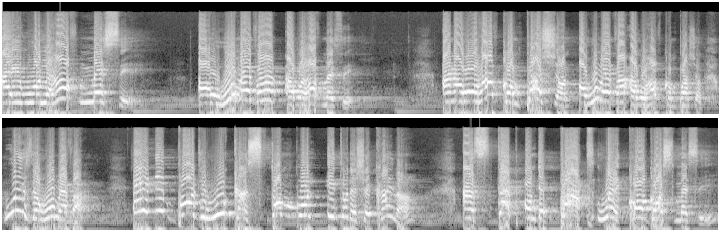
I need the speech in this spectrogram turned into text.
I will have mercy on whomever I will have mercy. And I will have compassion on whomever I will have compassion. Who is the whomever? Anybody who can stumble into the Shekinah and step on the pathway called God's mercy,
